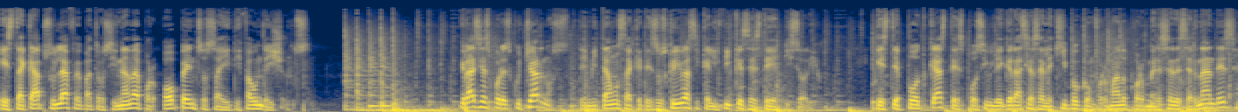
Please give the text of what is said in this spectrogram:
Esta cápsula fue patrocinada por Open Society Foundations. Gracias por escucharnos. Te invitamos a que te suscribas y califiques este episodio. Este podcast es posible gracias al equipo conformado por Mercedes Hernández,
